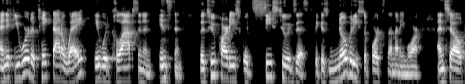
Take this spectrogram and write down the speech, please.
and if you were to take that away, it would collapse in an instant. The two parties would cease to exist because nobody supports them anymore. And so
